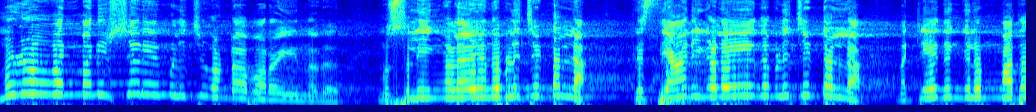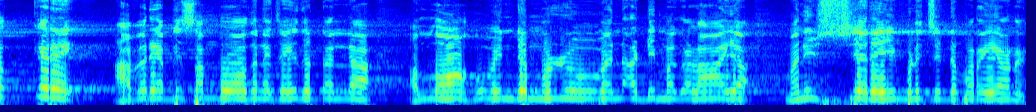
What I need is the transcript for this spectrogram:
മുഴുവൻ മനുഷ്യരെയും വിളിച്ചുകൊണ്ടാണ് പറയുന്നത്. മുസ്ലിങ്ങളെ എന്ന് വിളിച്ചിട്ടല്ല. ക്രിസ്ത്യാനികളെ എന്ന് വിളിച്ചിട്ടല്ല മറ്റേതെങ്കിലും മതക്കരെ അവരെ അഭിസംബോധന ചെയ്തിട്ടല്ല. അള്ളാഹുവിന്റെ മുഴുവൻ അടിമകളായ മനുഷ്യരെയും വിളിച്ചിട്ട് പറയാണ്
